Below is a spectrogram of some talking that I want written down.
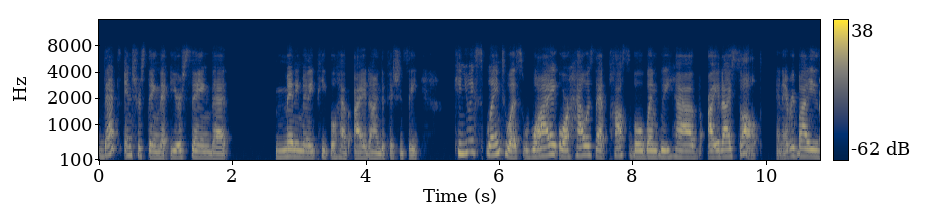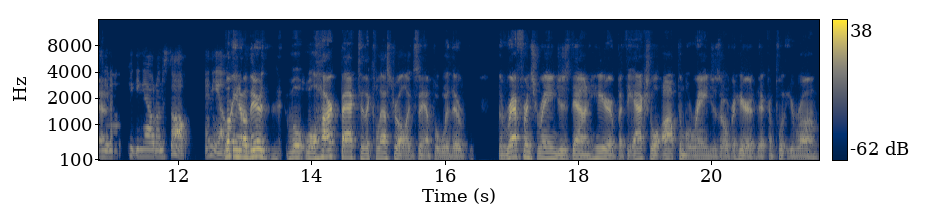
that's interesting that you're saying that many, many people have iodine deficiency. Can you explain to us why or how is that possible when we have iodized salt and everybody's, Yeah. you know, picking out on the salt? Any of well you know there we'll we'll hark back to the cholesterol example where the the reference range is down here but the actual optimal range is over here they're completely wrong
